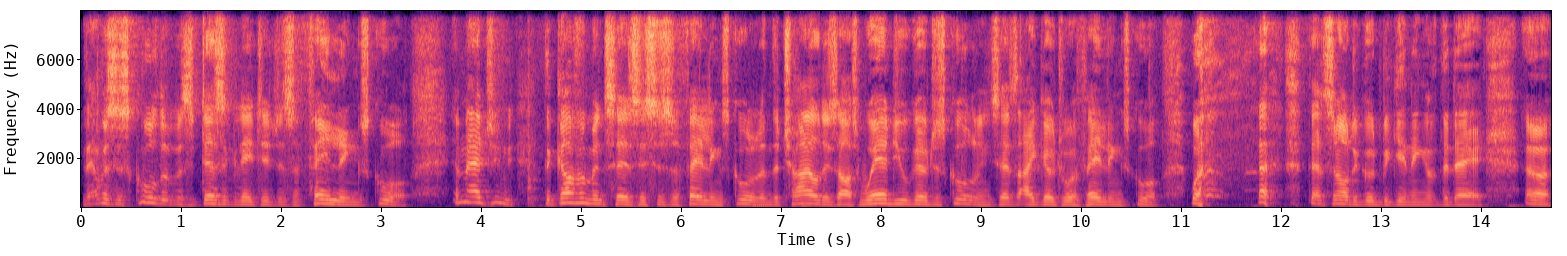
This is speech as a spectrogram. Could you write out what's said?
There was a school that was designated as a failing school. Imagine the government says this is a failing school, and the child is asked, Where do you go to school? And he says, I go to a failing school. Well, that's not a good beginning of the day. Uh,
